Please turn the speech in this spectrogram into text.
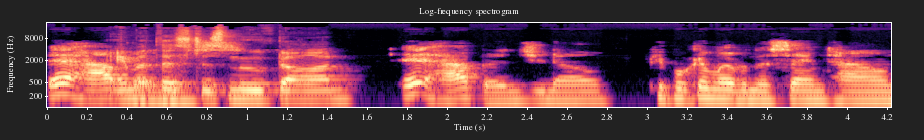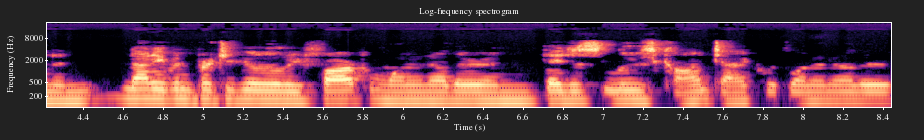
It happens. Amethyst has moved on. It happens, you know. People can live in the same town and not even particularly far from one another, and they just lose contact with one another.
